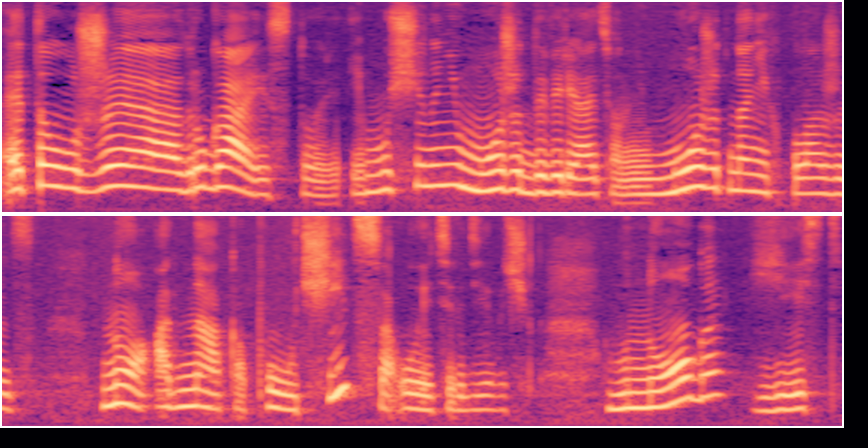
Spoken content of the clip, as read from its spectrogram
это уже другая история. И мужчина не может доверять, он не может на них положиться. Но, однако, поучиться у этих девочек много есть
